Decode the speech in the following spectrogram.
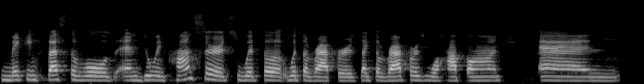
making festivals and doing concerts with the with the rappers. Like the rappers will hop on and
